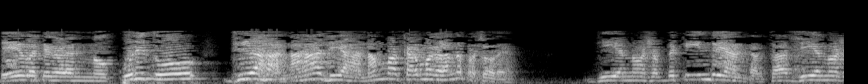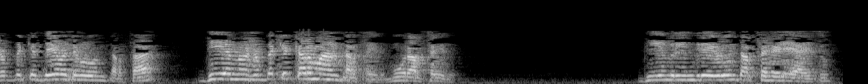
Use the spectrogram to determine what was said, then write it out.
ದೇವತೆಗಳನ್ನು ಕುರಿತು ಧಿಯ ನಹ ಧಿಯ ನಮ್ಮ ಕರ್ಮಗಳನ್ನು ಪ್ರಚೋದಯ. ಧಿ ಅನ್ನೋ ಶಬ್ದಕ್ಕೆ ಇಂದ್ರಿಯ ಅಂತ ಅರ್ಥ. ಧಿ ಅನ್ನೋ ಶಬ್ದಕ್ಕೆ ದೇವತೆಗಳು ಅಂತ ಅರ್ಥ. ಧಿ ಅನ್ನೋ ಶಬ್ದಕ್ಕೆ ಕರ್ಮ ಅಂತ ಅರ್ಥ ಇದೆ. ಮೂರು ಅರ್ಥ ಇದೆ. ಧಿ ಅಂದ್ರೆ ಇಂದ್ರಿಯಗಳು ಅಂತ ಅರ್ಥ ಹೇಳಿ ಆಯಿತು.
